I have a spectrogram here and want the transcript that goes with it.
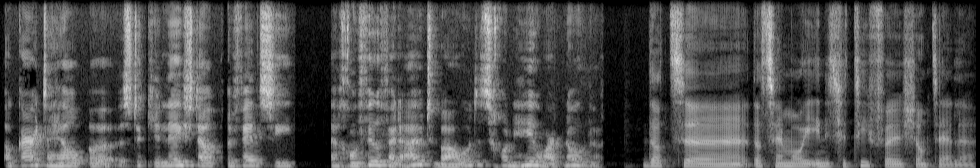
elkaar te helpen, een stukje leefstijlpreventie, gewoon veel verder uit te bouwen. Dat is gewoon heel hard nodig. Dat, dat zijn mooie initiatieven, Chantelle.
